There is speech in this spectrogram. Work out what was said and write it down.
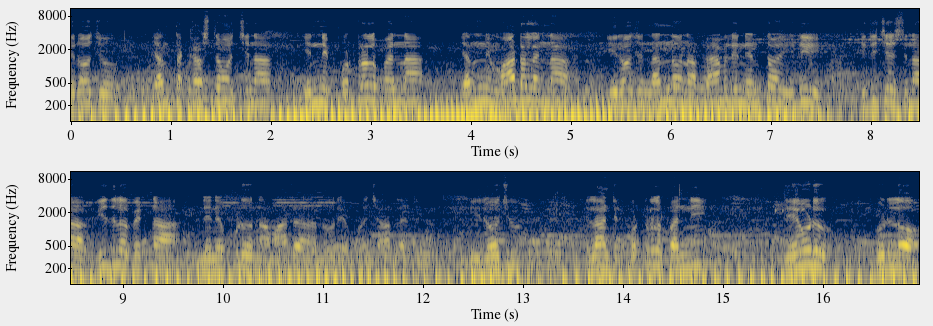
ఈరోజు ఎంత కష్టం వచ్చినా ఎన్ని కుట్రలు పడినా ఎన్ని మాటలన్నా ఈరోజు నన్ను నా ఫ్యామిలీని ఎంతో ఇది ఇది చేసిన వీధిలో పెట్టినా నేను ఎప్పుడు నా మాట నా నోరు ఎప్పుడు జారలేదు. ఈరోజు ఇలాంటి కుట్రలు పన్ని దేవుడు గుడిలో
